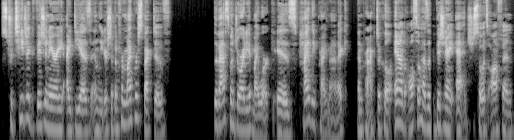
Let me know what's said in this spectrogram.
strategic visionary ideas and leadership. And from my perspective, the vast majority of my work is highly pragmatic and practical and also has a visionary edge. So it's often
